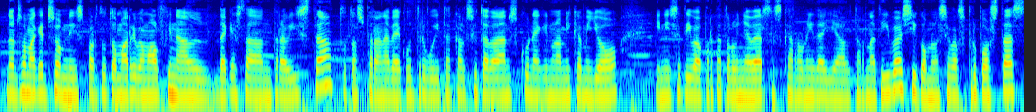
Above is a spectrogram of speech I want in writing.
doncs amb aquests somnis per tothom arribem al final d'aquesta entrevista, tot esperant haver contribuït a que els ciutadans coneguin una mica millor Iniciativa per Catalunya Verds, Esquerra Unida i Alternativa, així com les seves propostes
